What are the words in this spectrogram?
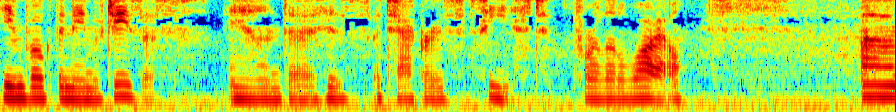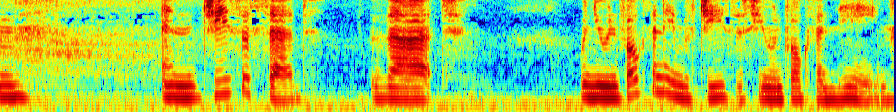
he invoked the name of jesus and uh, his attackers ceased for a little while um, and jesus said that when you invoke the name of jesus you invoke the name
